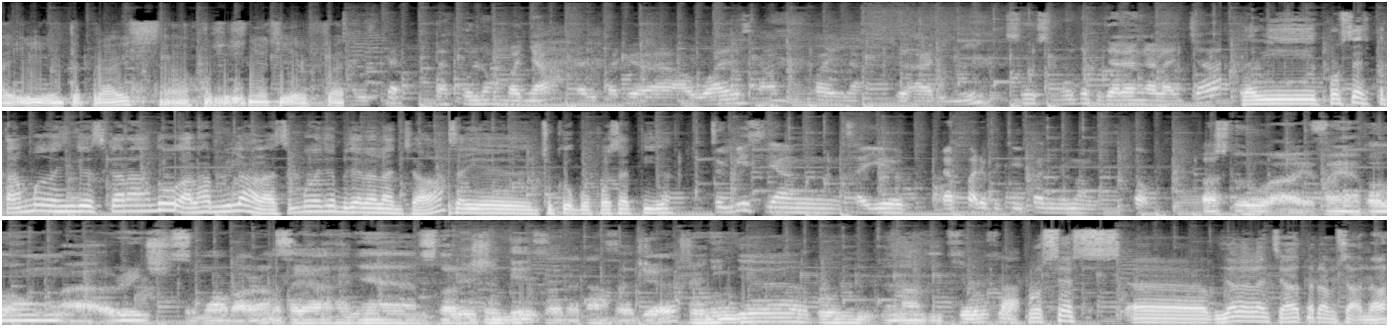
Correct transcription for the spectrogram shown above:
IE Enterprise uh, khususnya Cik Irfan. Dah tolong banyak daripada awal sampailah ke hari ni. So semuanya berjalan dengan lancar. Dari proses pertama hingga sekarang tu Alhamdulillah lah semuanya berjalan lancar. Saya cukup berpuas hati lah. Servis yang saya dapat daripada Irfan memang top. Lepas tu uh, Irfan yang tolong uh, arrange semua barang. Saya hanya installation date saya datang saja. Training dia pun memang detail lah. Proses uh, berjalan lancar tak ada masalah.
